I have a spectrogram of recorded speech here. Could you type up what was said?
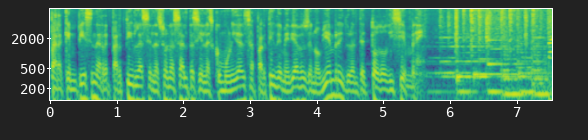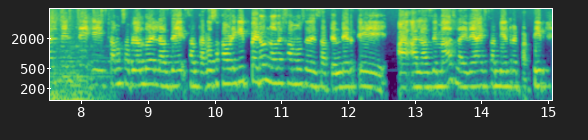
para que empiecen a repartirlas en las zonas altas y en las comunidades a partir de mediados de noviembre y durante todo diciembre. Eh, estamos hablando de las de Santa Rosa Jauregui, pero no dejamos de desatender eh, a, las demás. La idea es también repartir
